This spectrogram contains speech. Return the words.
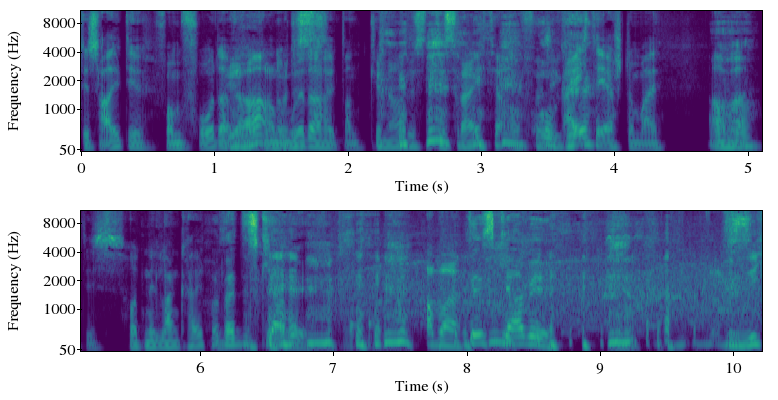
das alte vom Vater Ja, von der aber das- Mutter halt dann. Genau, das, das reicht ja auch völlig. Okay. Reichte erst einmal. Aber Aha. das hat nicht lang gehalten. Oder das glaube ich. Aber Das glaube ich. sich,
